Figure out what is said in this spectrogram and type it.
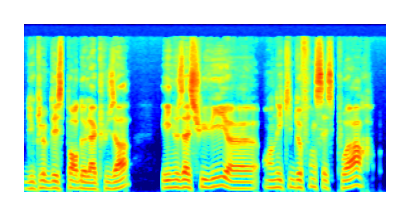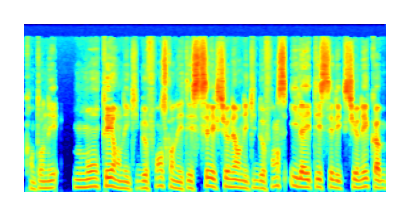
du club des sports de la Clusa. Et il nous a suivis euh, en équipe de France Espoir. Quand on est monté en équipe de France, quand on a été sélectionné en équipe de France, il a été sélectionné comme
